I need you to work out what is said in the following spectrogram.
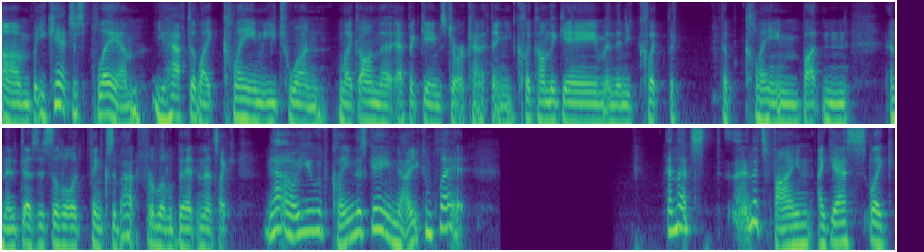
Um, but you can't just play them. You have to like claim each one, like on the Epic Game Store kind of thing. You click on the game and then you click the the claim button, and then it does this little, it thinks about it for a little bit, and it's like, now you've claimed this game, now you can play it. And that's and that's fine, I guess. Like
